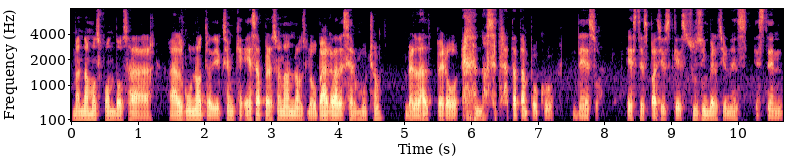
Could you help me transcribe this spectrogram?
mandamos fondos a, a alguna otra dirección que esa persona nos lo va a agradecer mucho ¿verdad? Pero no se trata tampoco de eso. Este espacio es que sus inversiones estén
